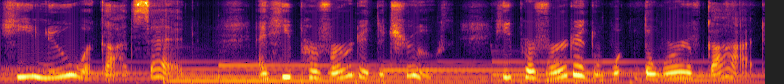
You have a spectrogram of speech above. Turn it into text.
He knew what God said, and he perverted the truth. He perverted the word of God.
